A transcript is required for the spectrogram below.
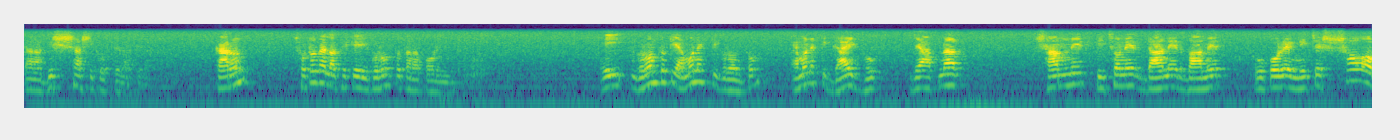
তারা বিশ্বাসই করতে রাজি না। কারণ ছোটবেলা থেকে এই গ্রন্থ তারা পড়েনি। এই গ্রন্থটি এমন একটি গ্রন্থ, এমন একটি গাইড বুক যে আপনার সামনের, পিছনের, ডানের, বামের, উপরের নিচে সব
